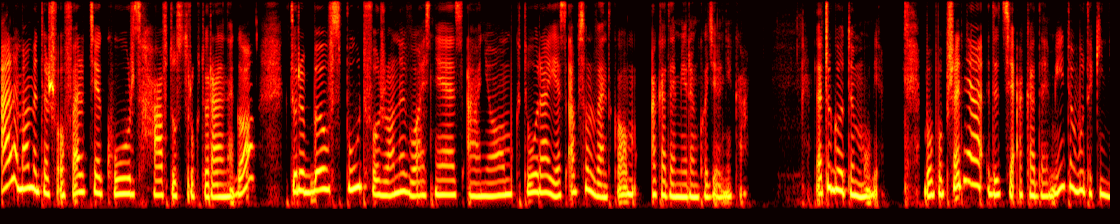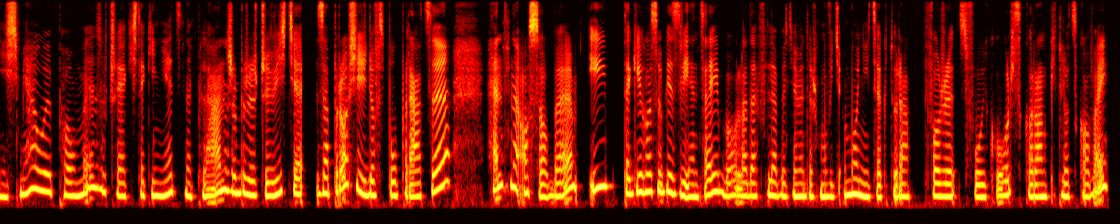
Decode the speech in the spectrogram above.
Ale mamy też w ofercie kurs haftu strukturalnego, który był współtworzony właśnie z Anią, która jest absolwentką Akademii Rękodzielnika. Dlaczego o tym mówię? Bo poprzednia edycja Akademii to był taki nieśmiały pomysł, czy jakiś taki niecny plan, żeby rzeczywiście zaprosić do współpracy chętne osoby i takich osób jest więcej, bo lada chwila będziemy też mówić o Monice, która tworzy swój kurs koronki klockowej,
